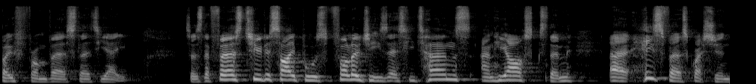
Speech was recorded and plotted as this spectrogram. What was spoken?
both from verse 38. So, as the first two disciples follow Jesus, he turns and he asks them uh, his first question,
